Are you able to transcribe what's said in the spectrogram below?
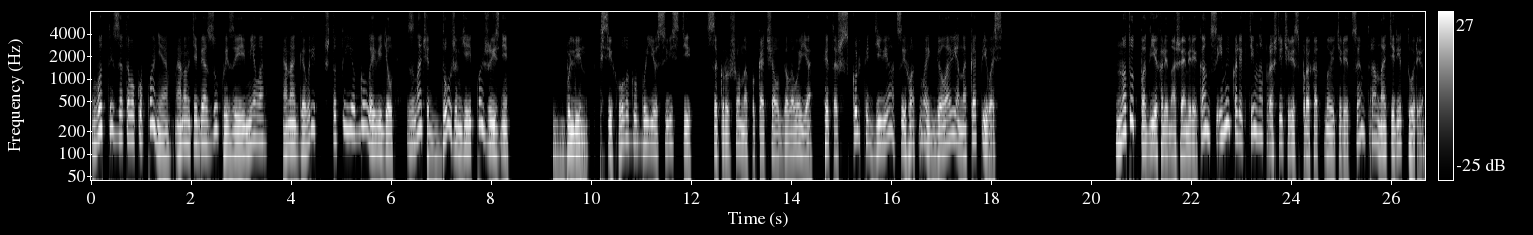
Вот из-за того купания она на тебя зуб и заимела. Она говорит, что ты ее голой видел, значит, должен ей по жизни. Блин, психологу бы ее свести. Сокрушенно покачал головой я. Это ж сколько девиаций в одной голове накопилось. Но тут подъехали наши американцы, и мы коллективно прошли через проходную телецентра на территорию.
